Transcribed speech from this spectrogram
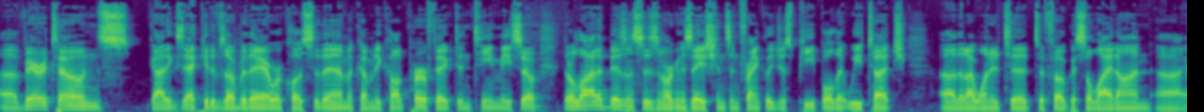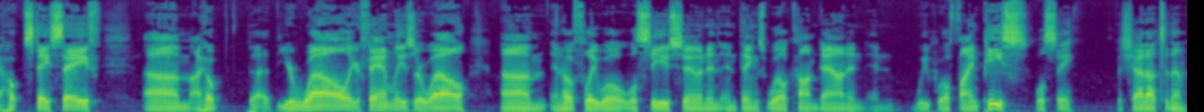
uh, Veritone's got executives over there. We're close to them. A company called Perfect and Team Me. So there are a lot of businesses and organizations, and frankly, just people that we touch uh, that I wanted to to focus a light on. Uh, I hope stay safe. Um, I hope uh, you're well. Your families are well. Um, and hopefully we'll we'll see you soon, and, and things will calm down, and, and we will find peace. We'll see. But shout out to them.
